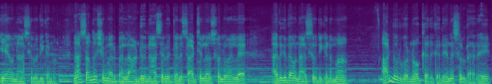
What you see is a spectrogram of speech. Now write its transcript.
ஏன் ஒன்று ஆசீர்வதிக்கணும்? நான் சந்தோஷமா இருப்பேன்ல ஆண்டவர் ஆசீர்வதித்த சாட்சியெல்லாம் சொல்லுவேன்ல அதுக்கு தான் ஒன்று ஆசீர்வதிக்கணுமா? ஆண்டூருக்கு ஒரு நோக்கம் இருக்குது என்ன சொல்றாரு?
